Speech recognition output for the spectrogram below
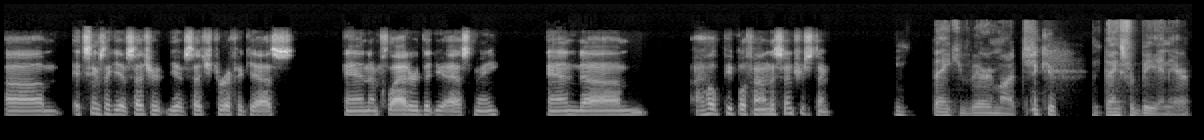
Um, it seems like you have such a you have such terrific guests, and I'm flattered that you asked me. And um, I hope people found this interesting. Thank you very much. Thank you. And thanks for being here.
